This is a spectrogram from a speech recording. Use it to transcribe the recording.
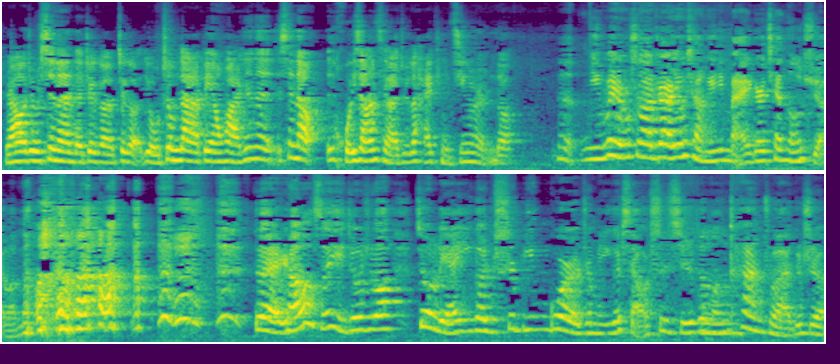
然后就是现在的这个这个有这么大的变化，真的现在回想起来觉得还挺惊人的。那你为什么说到这儿又想给你买一根千层雪了呢？对，然后所以就是说，就连一个吃冰棍儿的这么一个小事，其实就能看出来，就是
